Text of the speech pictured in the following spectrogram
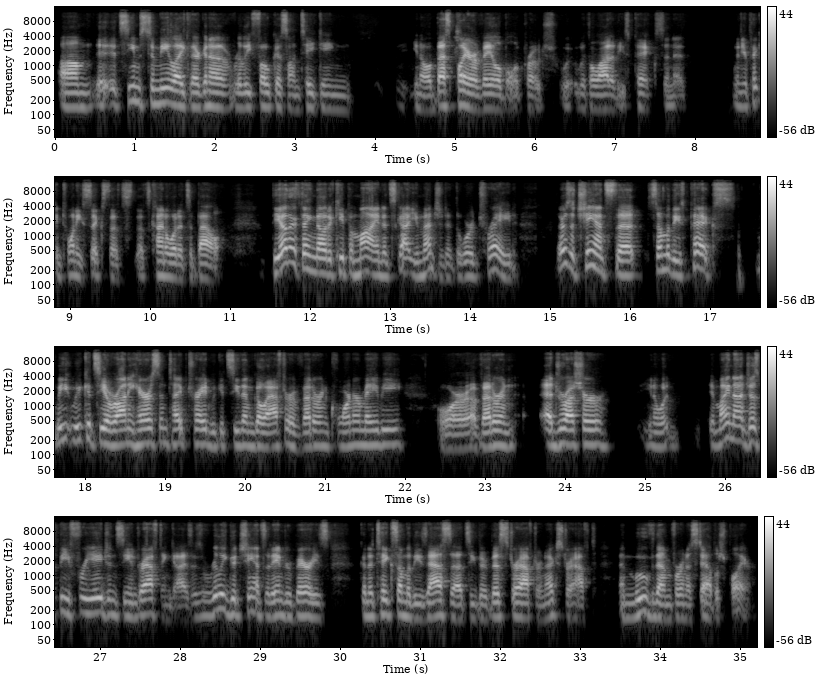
um, it, it, seems to me like they're going to really focus on taking, you know, a best player available approach w- with a lot of these picks. And it, when you're picking 26, that's that's kind of what it's about. The other thing, though, to keep in mind, and Scott, you mentioned it, the word trade. There's a chance that some of these picks, we, we could see a Ronnie Harrison type trade. We could see them go after a veteran corner, maybe or a veteran edge rusher, you know what? It might not just be free agency and drafting guys. There's a really good chance that Andrew Berry's going to take some of these assets, either this draft or next draft, and move them for an established player.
